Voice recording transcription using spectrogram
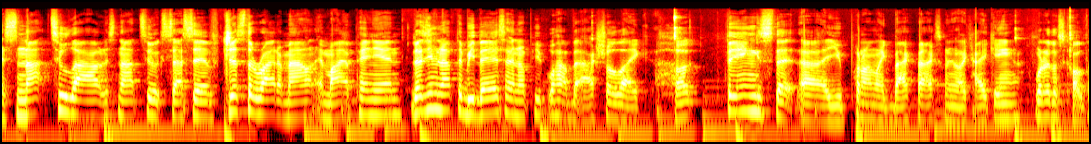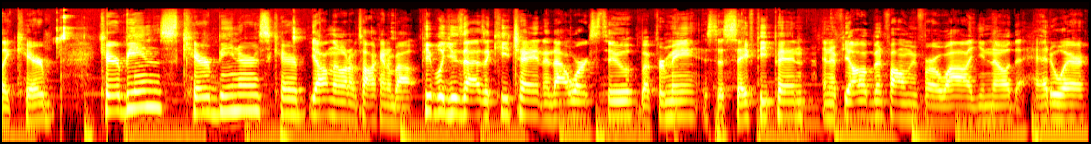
it's not too loud, it's not too excessive, just the right amount in my opinion. It doesn't even have to be this, I know people have the actual like hook things that uh, you put on like backpacks when you're like hiking. What are those called? Like care carabines? Carabiners? Car Y'all know what I'm talking about. People use that as a keychain and that works too, but for me, it's the safety pin. And if y'all have been following me for a while, you know that headwear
